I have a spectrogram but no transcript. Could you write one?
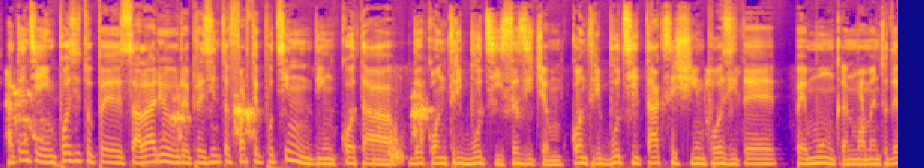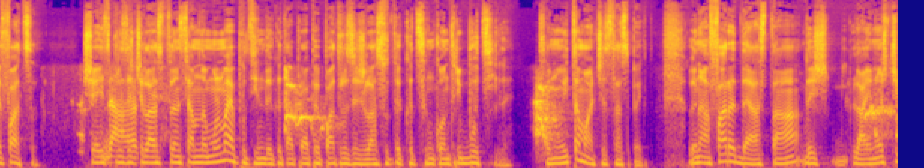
atenție, impozitul pe salariu reprezintă foarte puțin din cota de contribuții, să zicem, contribuții, taxe și impozite pe muncă în momentul de față. 16% da. înseamnă mult mai puțin decât aproape 40% cât sunt contribuțiile. Să nu uităm acest aspect. În afară de asta, deci la ai noștri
